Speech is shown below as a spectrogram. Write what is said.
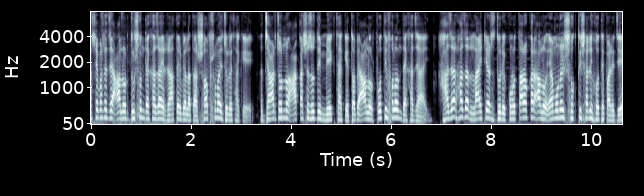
আশেপাশে যে আলোর দূষণ দেখা যায়, রাতের বেলা তা সবসময় জ্বলে থাকে। যার জন্য আকাশে যদি মেঘ থাকে, তবে আলোর প্রতিফলন দেখা যায়। হাজার হাজার লাইট ইয়ার্স দূরে কোনো তারকার আলো এমনই শক্তিশালী হতে পারে যে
